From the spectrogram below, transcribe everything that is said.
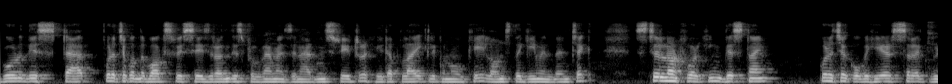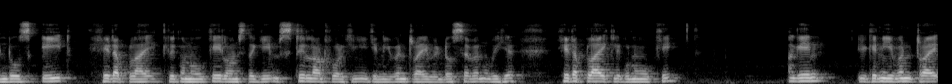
go to this tab put a check on the box which says run this program as an administrator. Hit apply click on ok launch the game and then check. Still not working this time. Put a check over here select windows 8 hit apply click on ok launch the game. Still not working. You can even try windows 7 over here. Hit apply click on ok. Again you can even try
